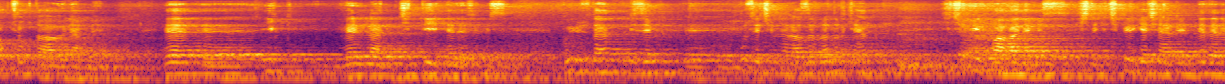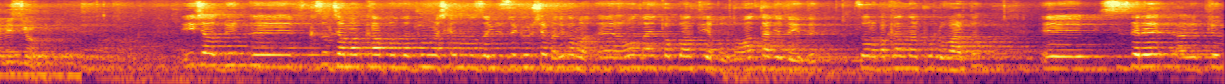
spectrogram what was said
çok çok daha önemli ve e, ilk verilen ciddi hedefimiz. Bu yüzden bizim e, bu seçimlere hazırlanırken hiçbir bahanemiz, işte hiçbir geçerli nedenimiz yok. İnşallah dün e, Kızılcamam kampında Cumhurbaşkanımızla yüz yüze görüşemedik ama e, online toplantı yapıldı. O Antalya'daydı. Sonra Bakanlar Kurulu vardı. E, sizlere e, tüm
